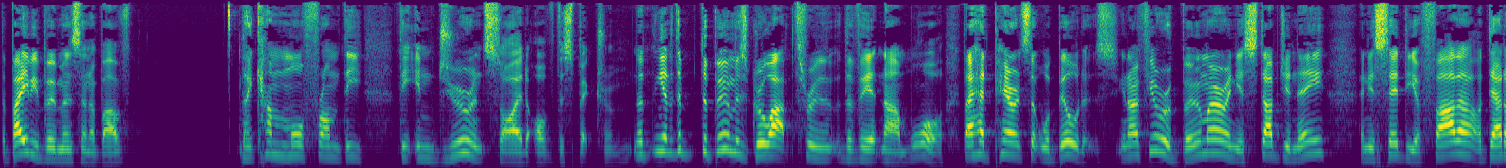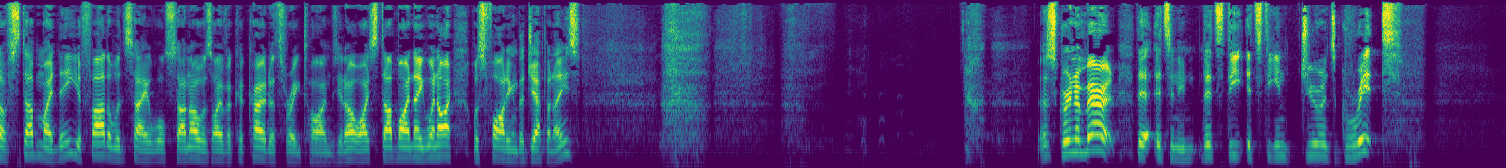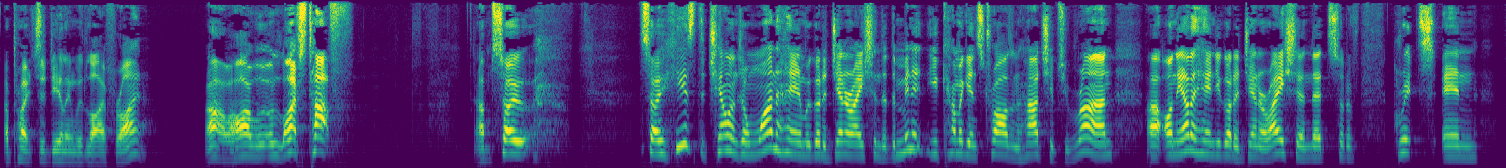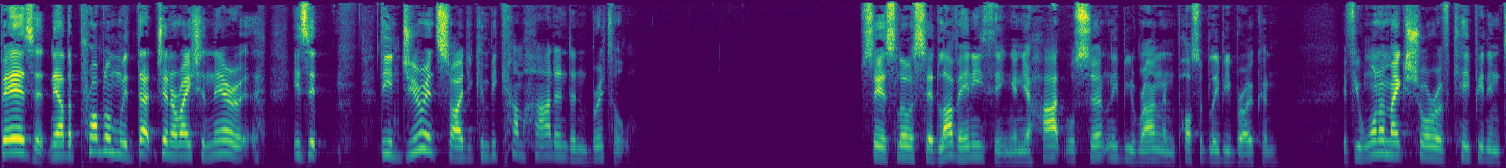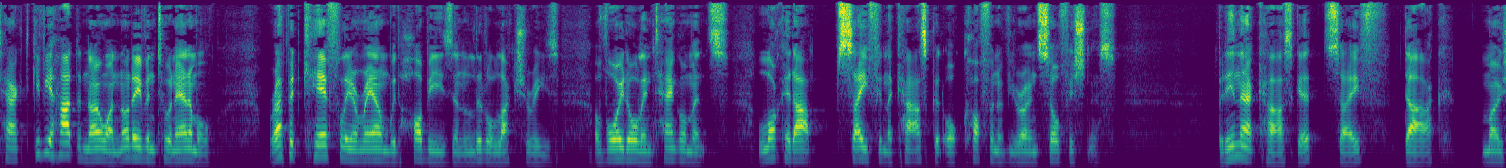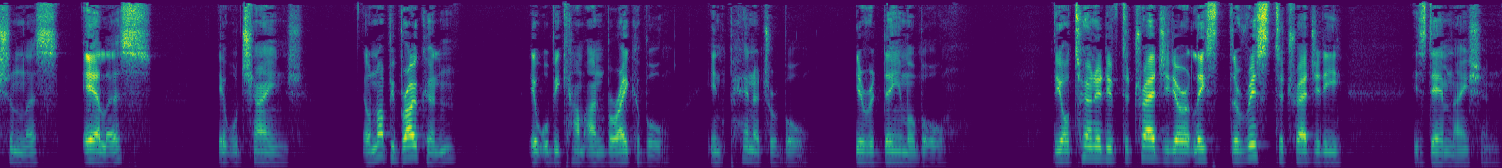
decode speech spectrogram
The baby boomers and above they come more from the, the endurance side of the spectrum. You know, the, the boomers grew up through the Vietnam War. They had parents that were builders. You know, if you were a boomer and you stubbed your knee and you said to your father, oh, Dad, I've stubbed my knee, your father would say, Well, son, I was over Kokoda three times. You know, I stubbed my knee when I was fighting the Japanese. That's grin and bear it. It's, an, it's, the, it's the endurance grit approach to dealing with life, right? Oh, well, life's tough. Um, so, so here's the challenge. On one hand, we've got a generation that the minute you come against trials and hardships, you run. Uh, on the other hand, you've got a generation that sort of grits and bears it. Now, the problem with that generation there is that the endurance side, you can become hardened and brittle. C.S. Lewis said, Love anything, and your heart will certainly be wrung and possibly be broken. If you want to make sure of keeping it intact, give your heart to no one, not even to an animal. Wrap it carefully around with hobbies and little luxuries. Avoid all entanglements. Lock it up safe in the casket or coffin of your own selfishness. But in that casket, safe, dark, motionless, airless, it will change. It will not be broken, it will become unbreakable, impenetrable, irredeemable. The alternative to tragedy, or at least the risk to tragedy, is damnation.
